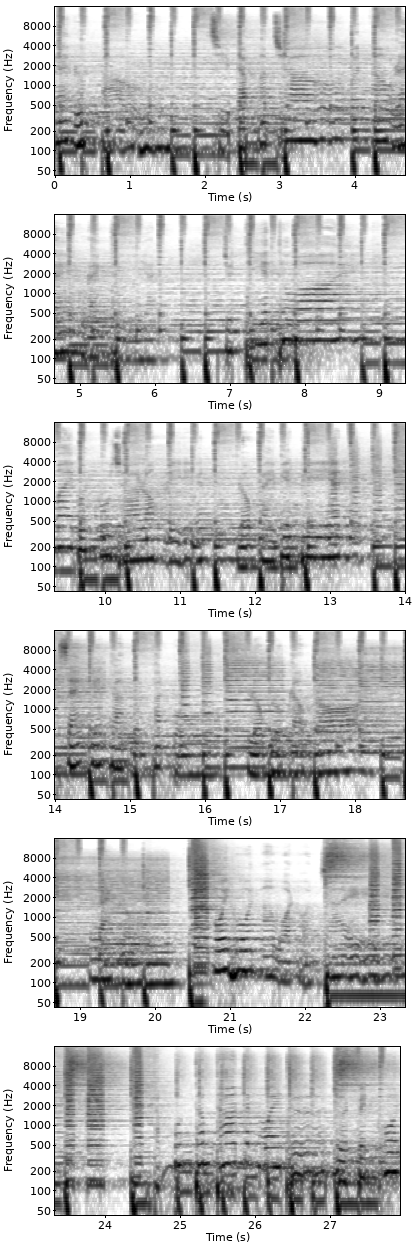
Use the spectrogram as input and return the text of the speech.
แรงลมเป่าชีพดับมับเช้าเหมือนเอาแรงแรงเทียน จุดเทียนถวายไม้บนบูชาลองเรียนลกใครเบียดเบียน แสงเทียนกลางลมพัดโบลงลุมเราร้อนแรงลมโหยหวนอาวรอ่อนใจทำบุญทำทานกันไว้เธอเกิดเป็นคน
